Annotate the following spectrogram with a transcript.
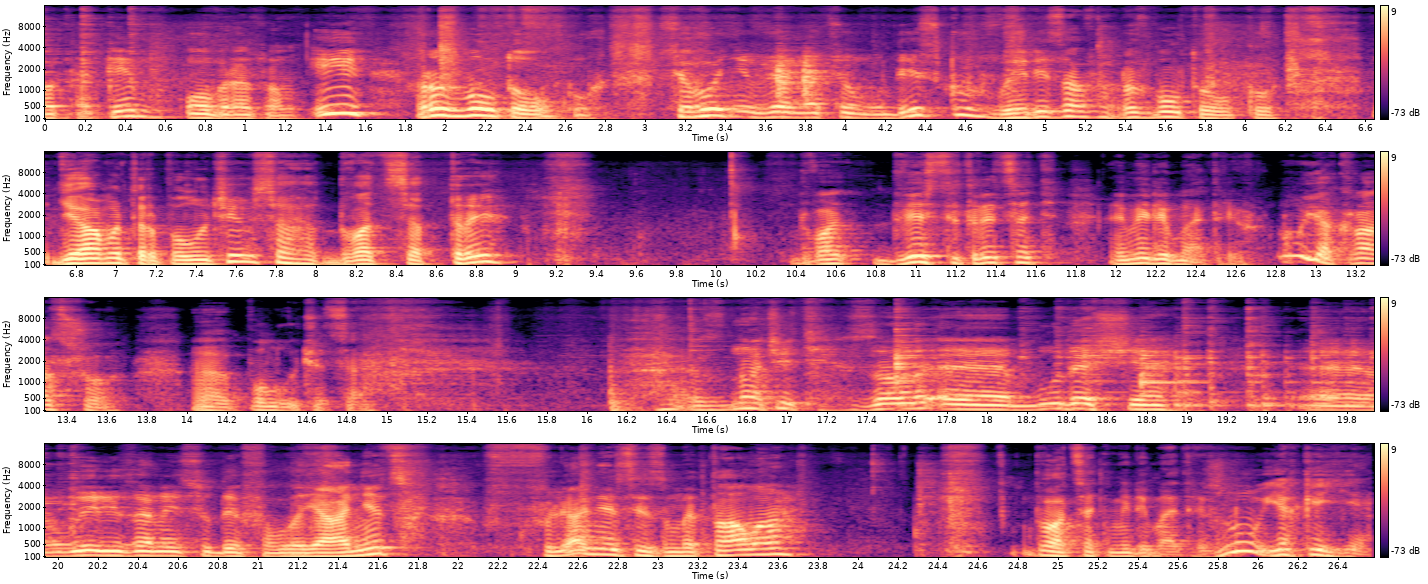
отаким образом. І розболтовку. Сьогодні вже на цьому диску вирізав розболтовку. Діаметр получився 23 230 мм. Ну, якраз що е. Значить, е, буде ще е, вирізаний сюди флянець. Флянець із метала 20 мм. Ну, який є.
